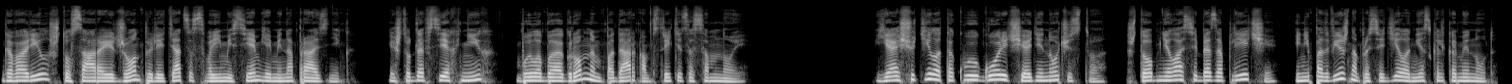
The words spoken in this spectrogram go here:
Говорил, что Сара и Джон прилетят со своими семьями на праздник, и что для всех них было бы огромным подарком встретиться со мной. Я ощутила такую горечь и одиночество, что обняла себя за плечи и неподвижно просидела несколько минут,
